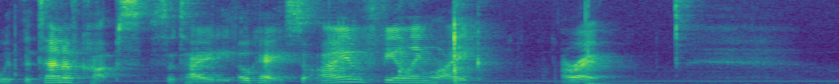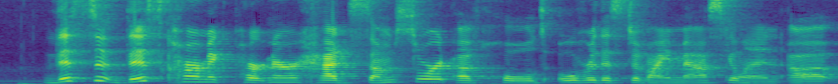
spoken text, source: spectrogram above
With the Ten of Cups, satiety. Okay, so I am feeling like, all right, this this karmic partner had some sort of hold over this divine masculine uh,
